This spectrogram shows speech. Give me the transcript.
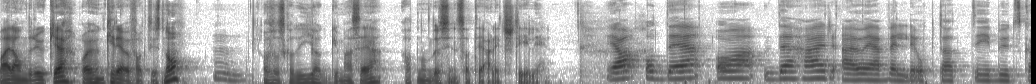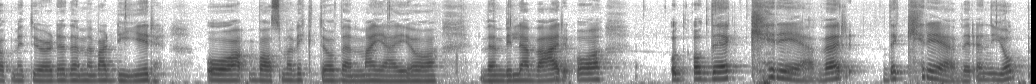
hver andre uke. Og hun krever faktisk noe. Og så skal du jaggu meg se at noen syns at det er litt stilig. Ja, og det, og det her er jo jeg veldig opptatt i budskapet mitt gjør det, det med verdier. Og hva som er viktig, og hvem er jeg, og hvem vil jeg være. Og, og, og det krever Det krever en jobb.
